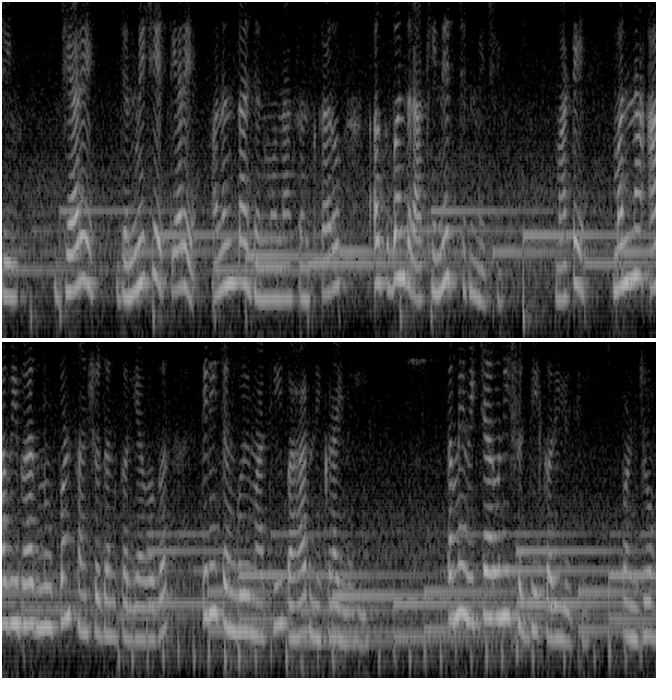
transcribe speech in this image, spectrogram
જીવ જ્યારે જન્મે છે ત્યારે અનંતા જન્મોના સંસ્કારો અકબંધ રાખીને જ જન્મે છે. માટે મનના આ વિભાગનું પણ સંશોધન કર્યા વગર તેની ચંગુલમાંથી બહાર નીકળાય નહીં. તમે વિચારોની શુદ્ધિ કરી લીધી, પણ જો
